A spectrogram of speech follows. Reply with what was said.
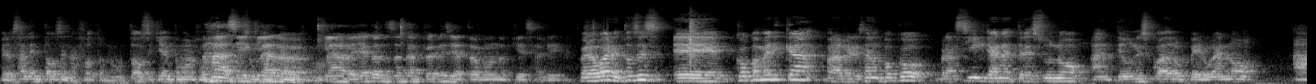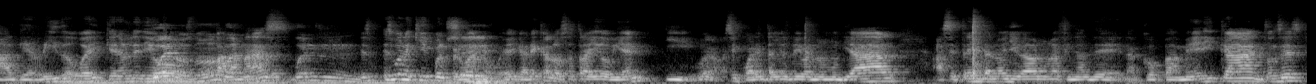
pero salen todos en la foto, ¿no? Todos se quieren tomar fotos. Ah, sí, claro, claro. Ya cuando son campeones ya todo el mundo quiere salir. Pero bueno, entonces, eh, Copa América, para regresar un poco, Brasil gana 3-1 ante un escuadro peruano aguerrido, güey, que no le dio Buenos, ¿no? para Buen- más. Buen... Es, es buen equipo el peruano, güey. Gareca los ha traído bien. Y bueno, hace 40 años no iban a un mundial. Hace 30 no llegaban a una final de la Copa América. Entonces,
